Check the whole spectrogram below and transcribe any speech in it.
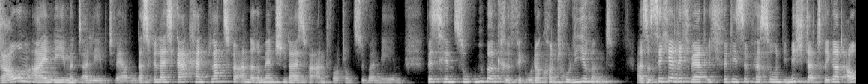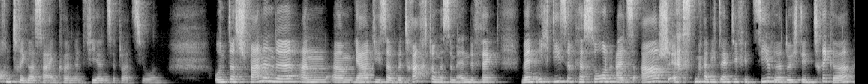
raumeinnehmend erlebt werden, dass vielleicht gar kein Platz für andere Menschen da ist, Verantwortung zu übernehmen, bis hin zu übergriffig oder kontrollierend. Also sicherlich werde ich für diese Person, die mich da triggert, auch ein Trigger sein können in vielen Situationen. Und das Spannende an ähm, ja, dieser Betrachtung ist im Endeffekt, wenn ich diese Person als Arsch erstmal identifiziere durch den Trigger,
